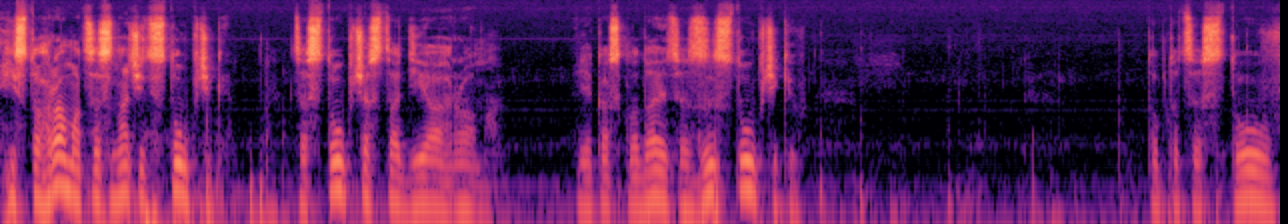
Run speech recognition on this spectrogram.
Гістограма це значить стовпчики. Це стовпчаста діаграма, яка складається з стовпчиків. Тобто це стовпчаста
